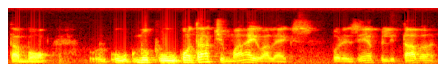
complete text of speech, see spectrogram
Tá bom. O, no, o contrato de maio, Alex, por exemplo, ele estava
